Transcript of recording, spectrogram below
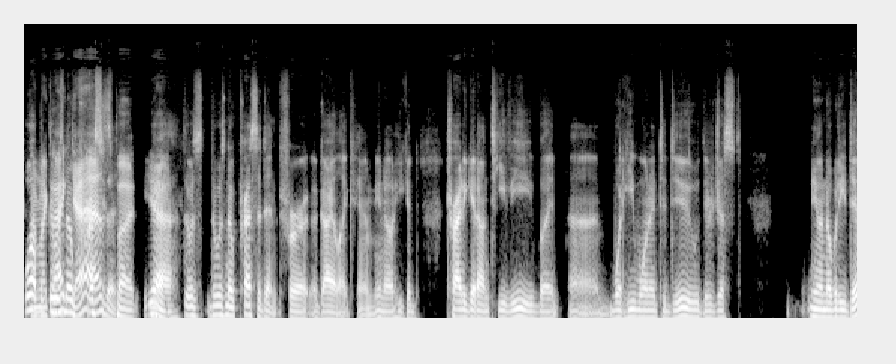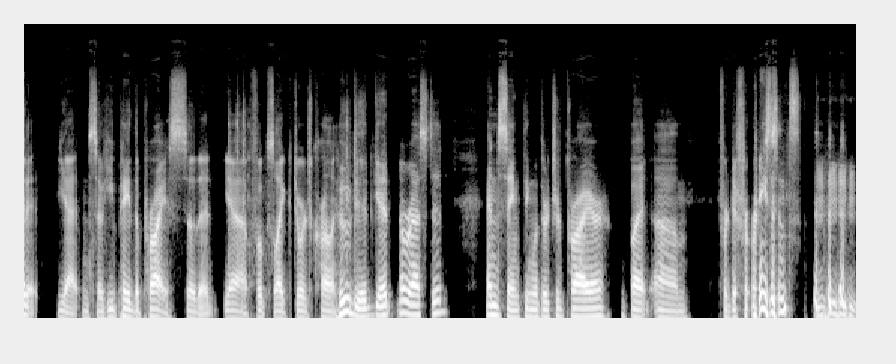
Well, I'm like, there was I no guess, precedent. but yeah. yeah, there was there was no precedent for a guy like him. You know, he could try to get on TV, but uh, what he wanted to do, they're just, you know, nobody did it yet, and so he paid the price. So that yeah, folks like George Carlin, who did get arrested, and same thing with Richard Pryor, but um, for different reasons.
